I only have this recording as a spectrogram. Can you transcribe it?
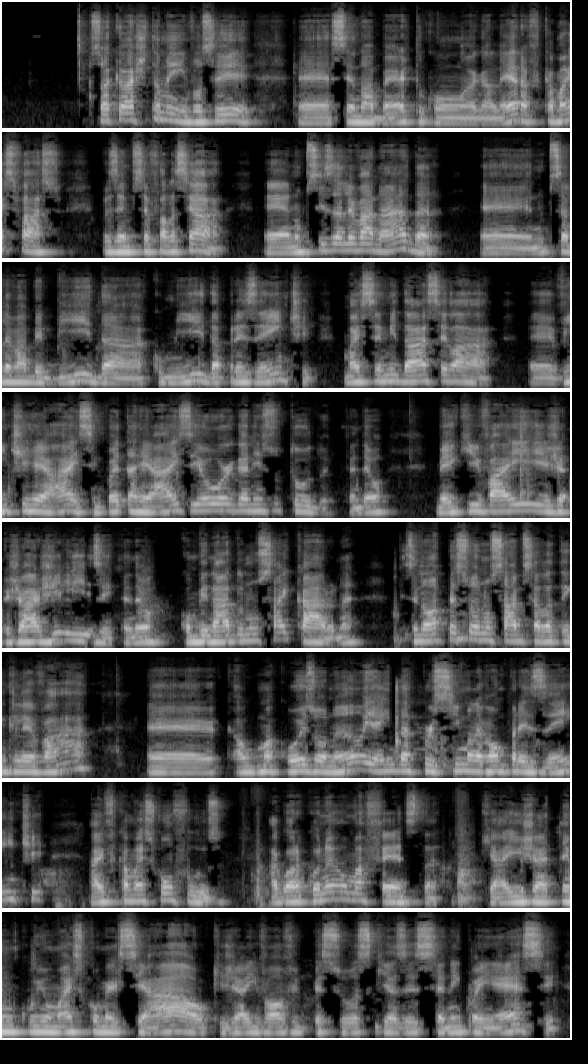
Só que eu acho também, você é, sendo aberto com a galera, fica mais fácil. Por exemplo, você fala assim, ah, é, não precisa levar nada, é, não precisa levar bebida, comida, presente, mas você me dá, sei lá, é, 20 reais, 50 reais e eu organizo tudo, entendeu? Meio que vai, já, agiliza, entendeu? Combinado não sai caro, né? Senão a pessoa não sabe se ela tem que levar é, alguma coisa ou não, e ainda por cima levar um presente, aí fica mais confuso. Agora, quando é uma festa que aí já tem um cunho mais comercial, que já envolve pessoas que às vezes você nem conhece,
